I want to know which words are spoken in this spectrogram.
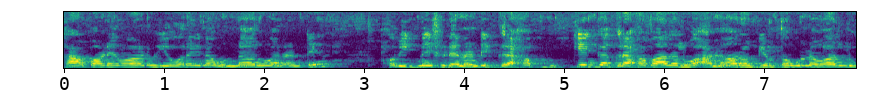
కాపాడేవాడు ఎవరైనా ఉన్నారు అని అంటే ఒక విఘ్నేశుడేనండి. గ్రహ ముఖ్యంగా గ్రహ బాధలు అనారోగ్యంతో ఉన్నవాళ్ళు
